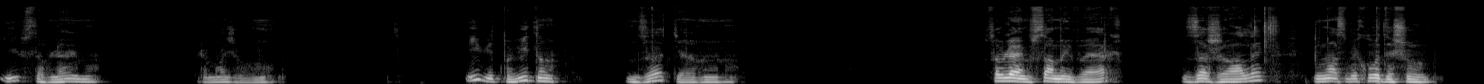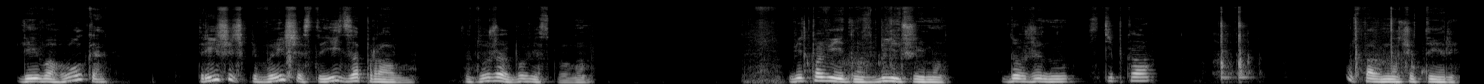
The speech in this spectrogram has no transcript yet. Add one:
І вставляємо тримач голову. І відповідно затягуємо. Вставляємо в самий верх, зажали, і у нас виходить, що ліва голка трішечки вище стоїть за праву. Це дуже обов'язково. Відповідно, збільшуємо довжину стіпка. Ставимо на 4.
